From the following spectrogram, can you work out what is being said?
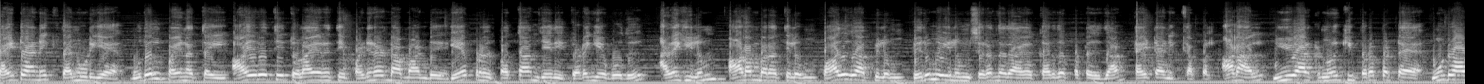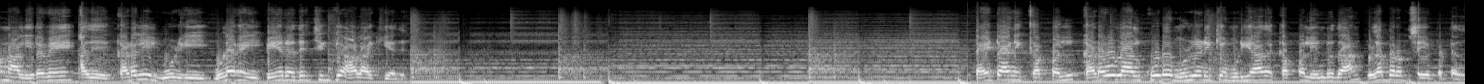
டைட்டானிக் தன்னுடைய முதல் பயணத்தை ஆயிரத்தி தொள்ளாயிரத்தி பனிரெண்டாம் ஆண்டு ஏப்ரல் பத்தாம் தேதி தொடங்கிய போது அழகிலும் ஆடம்பரத்திலும் பாதுகாப்பிலும் பெருமையிலும் சிறந்ததாக கருதப்பட்டதுதான் டைட்டானிக் கப்பல். ஆனால் நியூயார்க் நோக்கி புறப்பட்ட மூன்றாம் நாள் இரவே அது கடலில் மூழ்கி உலகை பேரதிர்ச்சிக்கு ஆளாக்கியது. டைட்டானிக் கப்பல் கடவுளால் கூட முழுகடிக்க முடியாத கப்பல் என்றுதான் விளம்பரம் செய்யப்பட்டது.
